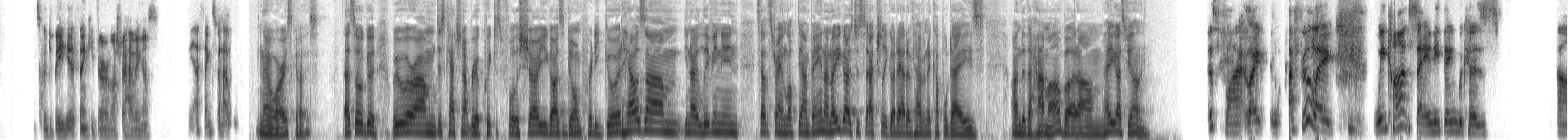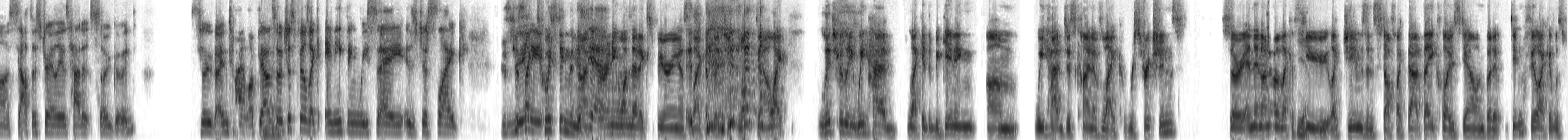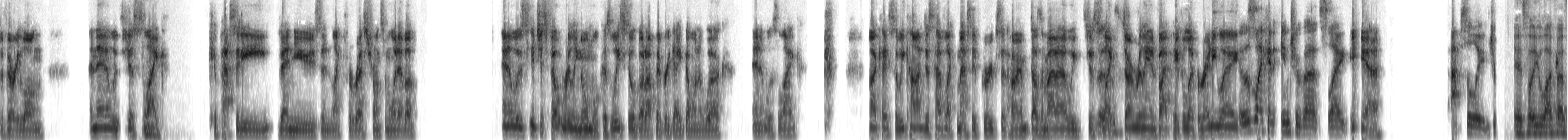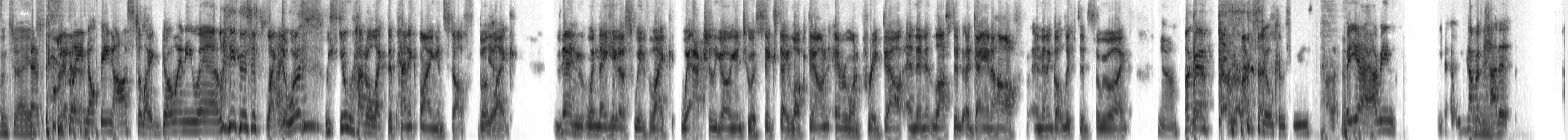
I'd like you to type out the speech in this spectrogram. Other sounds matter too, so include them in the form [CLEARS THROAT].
It's good to be here. Thank you very much for having us. Yeah, thanks for having me. No worries, guys. That's all good. We were um, just catching up real quick just before the show. You guys are doing pretty good. How's um you know living in South Australian lockdown been? I know you guys just actually got out of having a couple days under the hammer, but um how you guys feeling? It's fine. Like I feel like we can't say anything because uh, South Australia's had it so good through the entire lockdown. Yeah. So it just feels like anything we say is just like it's just really, like twisting the knife yeah. for anyone that experienced like a [LAUGHS] legit lockdown. Like literally, we had like at the beginning, um, we had just kind of like restrictions. So, and then I know like a yeah. few like gyms and stuff like that, they closed down, but it didn't feel like it was for very long. And then it was just mm. like capacity venues and like for restaurants and whatever. And it was, it just felt really normal because we still got up every day going to work. And it was like, [LAUGHS] okay, so we can't just have like massive groups at home. Doesn't matter. We just like don't really invite people over anyway. It was like an introvert's like yeah, absolute. It's like life hasn't changed. Definitely [LAUGHS] not being asked to like go anywhere. [LAUGHS] like like the worst. We still had all like the panic buying and stuff, but yeah. like then when they hit us with like we're actually going into a six day lockdown, everyone freaked out, and then it lasted a day and a half, and then it got lifted. So we were like, yeah. Okay. Well, I'm, I'm, still confused. But yeah, I mean, yeah, we haven't had it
